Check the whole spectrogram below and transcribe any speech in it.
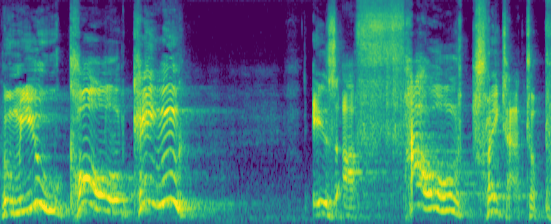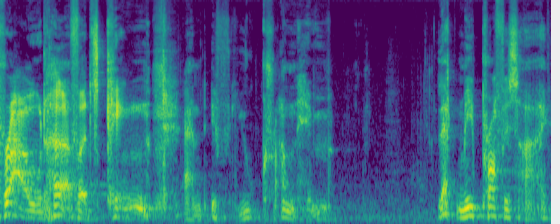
whom you call king, is a foul traitor to proud Hereford's king. And if you crown him, let me prophesy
